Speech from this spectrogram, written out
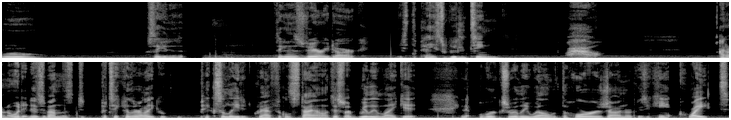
Ooh. I was thinking, thinking it's very dark. Is the place wilting? Wow. I don't know what it is about this particular like pixelated graphical style. Just I really like it, and it works really well with the horror genre because you can't quite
